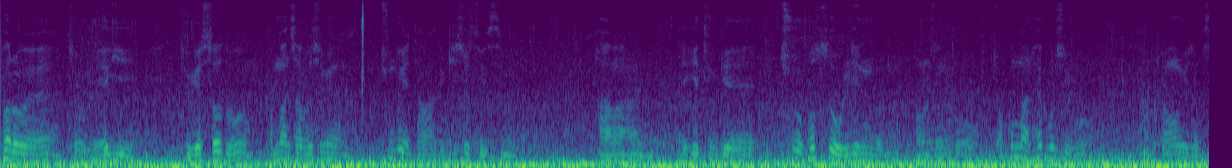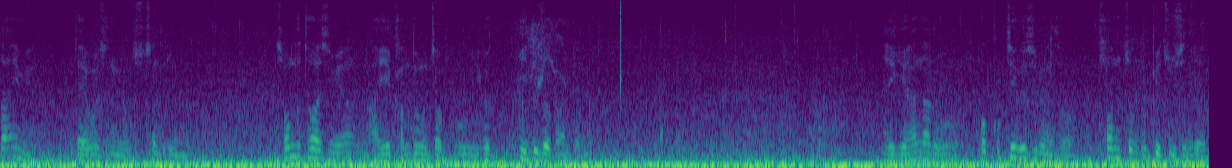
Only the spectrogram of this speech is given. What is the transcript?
985에 저기 애기 두 개 써도 간만 잡으시면 충분히 다 느끼실 수 있습니다. 다만 애기 두 개 추후 호수 올리는 거는 어느 정도 조금만 해보시고 경험이 좀 쌓이면 내보시는 걸 추천드립니다. 처음부터 하시면 아예 감동은 적고 이거 이도저도 안 됩니다. 애기 하나로 꼭꼭 찍으시면서 텀 좀 높게 주시더라도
